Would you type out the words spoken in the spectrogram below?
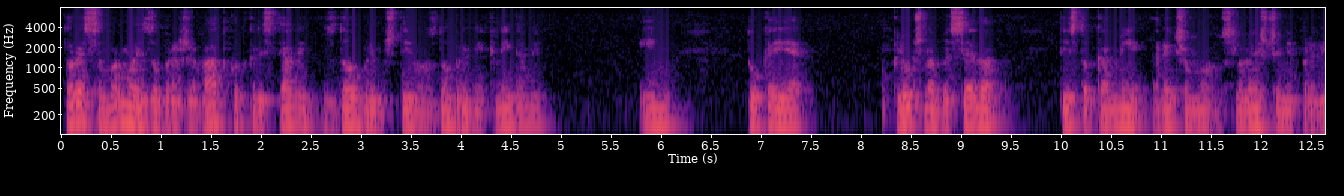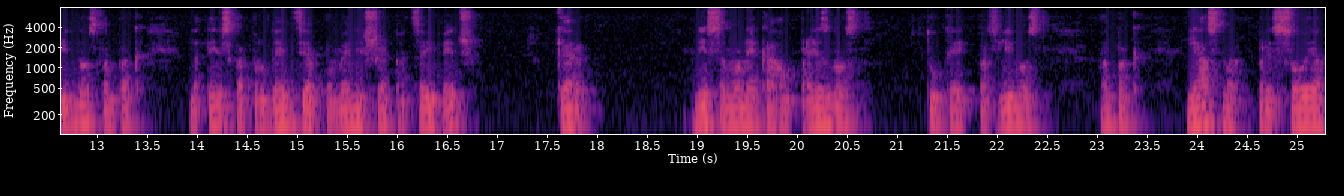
Torej se moramo izobraževati kot kristijani z dobrim štivom, z dobrimi knjigami in tukaj je ključna beseda, tisto, kar mi rečemo v slovenščini previdnost, ampak latinska prudencija pomeni še precej več, ker ni samo neka opreznost, tukaj pazljivost, ampak jasna presoja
